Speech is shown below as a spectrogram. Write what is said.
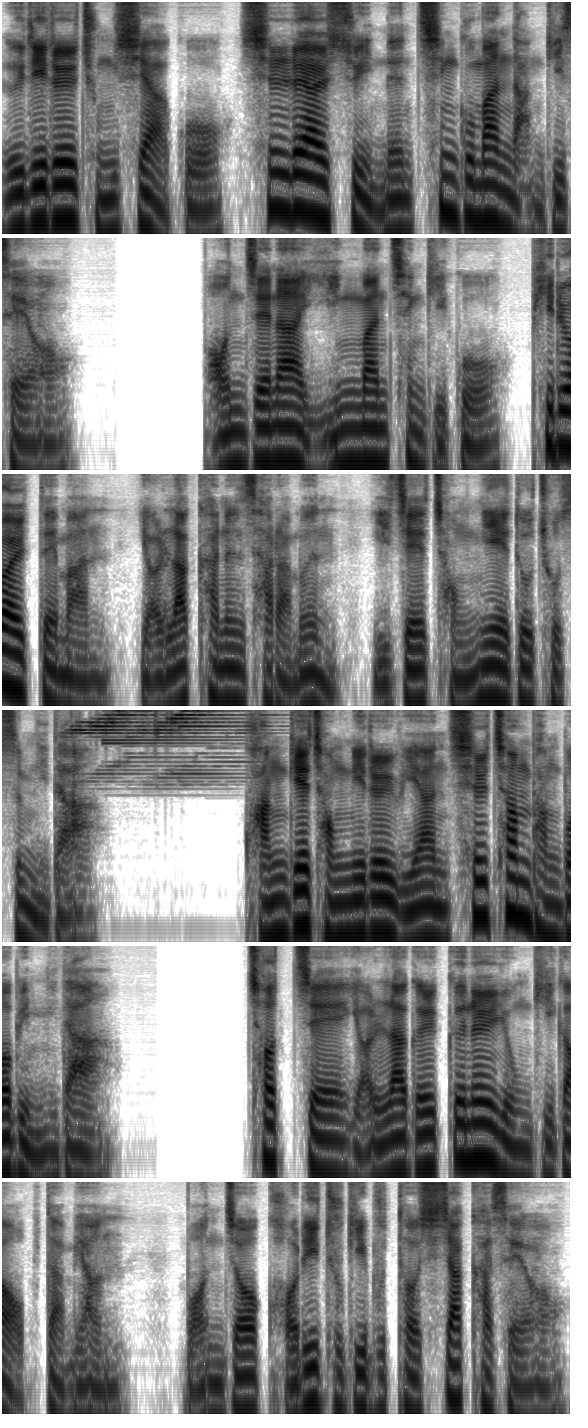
의리를 중시하고 신뢰할 수 있는 친구만 남기세요. 언제나 이익만 챙기고 필요할 때만 연락하는 사람은 이제 정리해도 좋습니다. 관계 정리를 위한 실천 방법입니다. 첫째, 연락을 끊을 용기가 없다면 먼저 거리 두기부터 시작하세요.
